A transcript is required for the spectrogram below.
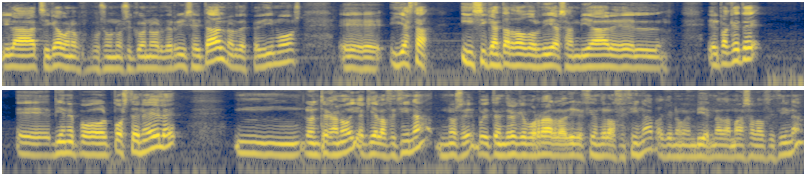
Y la chica, bueno, puso unos iconos de risa y tal, nos despedimos eh, y ya está. Y sí que han tardado dos días a enviar el, paquete. Eh, viene por PostNL Mm, lo entregan hoy aquí a la oficina, no sé, pues tendré que borrar la dirección de la oficina para que no me envíen nada más a la oficina.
